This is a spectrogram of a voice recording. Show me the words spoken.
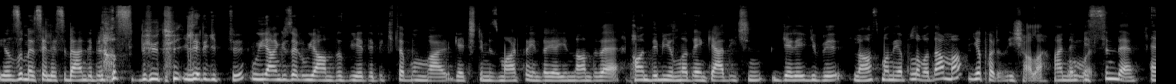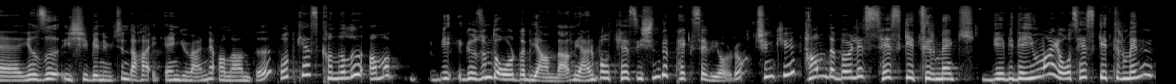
yazı meselesi bende biraz büyüdü, ileri gitti. Uyuyan Güzel Uyandı diye de bir kitabım var. Geçtiğimiz Mart ayında yayınlandı ve pandemi yılına denk geldiği için gereği gibi lansmanı yapılamadı ama yaparız inşallah. Annem bitsin de e, yazı işi benim için daha en güvenli alandı. Podcast kanalı ama bir, gözüm de orada bir yandan. Yani podcast işini de pek seviyorum. Çünkü tam da böyle ses getirmek diye bir deyim var ya o ses getirmenin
